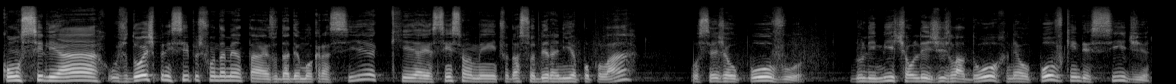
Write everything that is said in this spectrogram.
conciliar os dois princípios fundamentais, o da democracia, que é essencialmente o da soberania popular, ou seja, o povo, no limite, é o legislador, né, o povo quem decide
